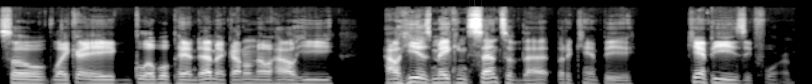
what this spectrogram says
So like a global pandemic, I don't know how he how he is making sense of that, but it can't be can't be easy for him.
